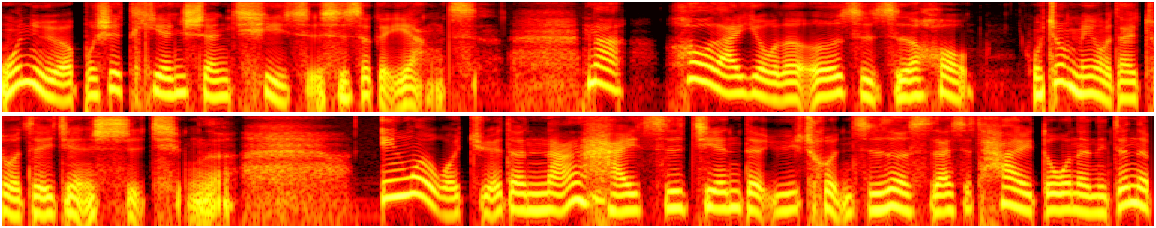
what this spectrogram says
我女儿不是天生气质是这个样子。那后来有了儿子之后，我就没有再做这件事情了。因为我觉得男孩之间的愚蠢之乐实在是太多了，你真的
